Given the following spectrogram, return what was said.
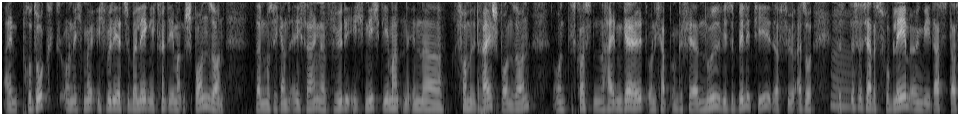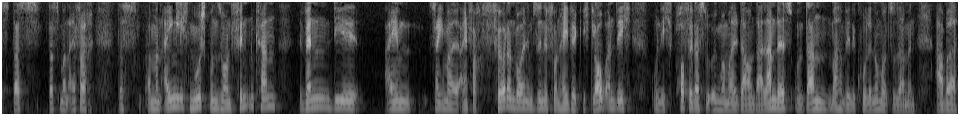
ein Produkt und ich, ich würde jetzt überlegen, ich könnte jemanden sponsern, dann muss ich ganz ehrlich sagen, da würde ich nicht jemanden in einer Formel 3 sponsern und das kostet ein Heidengeld und ich habe ungefähr null Visibility dafür. Also hm. das, das ist ja das Problem irgendwie, dass, dass, dass, dass man einfach, dass man eigentlich nur Sponsoren finden kann, wenn die einem sag ich mal, einfach fördern wollen im Sinne von, hey, ich glaube an dich und ich hoffe, dass du irgendwann mal da und da landest und dann machen wir eine coole Nummer zusammen. Aber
